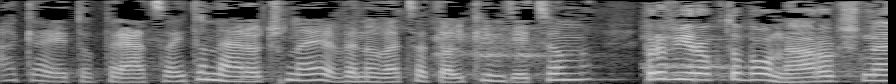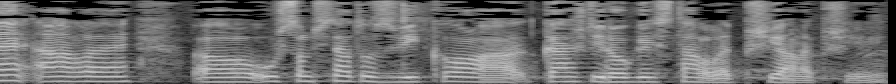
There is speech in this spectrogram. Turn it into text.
Aká je to práca? Je to náročné venovať sa toľkým deťom? Prvý rok to bolo náročné, ale o, už som si na to zvykol a každý rok je stále lepší a lepší.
